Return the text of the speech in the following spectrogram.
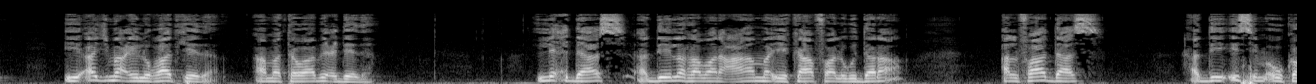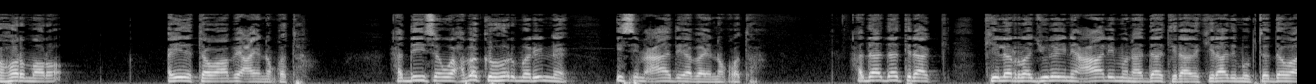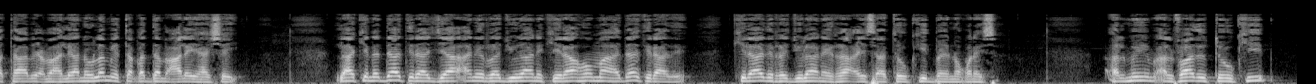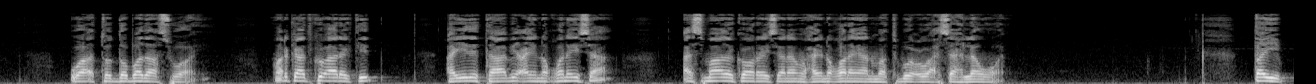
iyo ajmaci luqaadkeeda ama tawaabicdeeda. Lixdaas haddii la rabana caama iyo kaafa lagu daraa alfaadaas haddii isim uu ka hormaro ayada tawaabicay noqota haddiisan waxba ka hormarinne isim caadi a bay noqota hadda hadaa tiraa kila rajulayni caalimun hadaa tirahda kilaadi mubtada waa taabic ma liannahu lam yataqadam calayha shay. Laakiin hadaa tiraha jaaani rajulaani kilaahumaa hadaa tirahde kilaadi rajulaan ay raacaysaa towkiid bay noqonaysaa. Almuhim alfaadu towkiid waa todobadaas waay. Markaad ku aragtid ayada taabicay noqonaysaa asmaada ka horeysana waxay noqonayaan matbuuc wax sahlan waay. Ayib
